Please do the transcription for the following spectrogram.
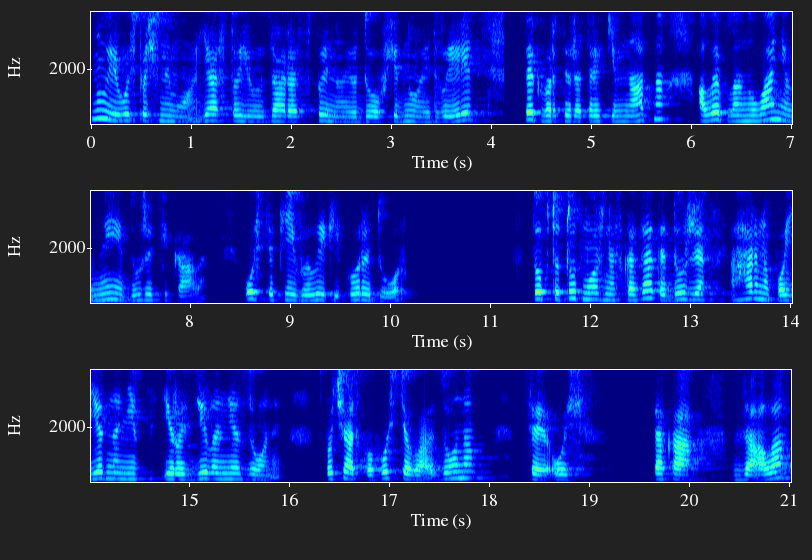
Ну і ось почнемо. Я стою зараз спиною до вхідної двері. Це квартира трикімнатна, але планування в неї дуже цікаве. Ось такий великий коридор. Тобто тут, можна сказати, дуже гарно поєднані і розділені зони. Спочатку гостьова зона, це ось така зала,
